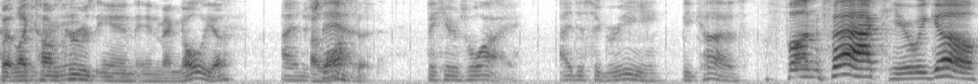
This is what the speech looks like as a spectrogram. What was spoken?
But like Tom. Cruise in in Magnolia, I understand. I lost it. But here's why. I disagree because fun fact, here we go.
